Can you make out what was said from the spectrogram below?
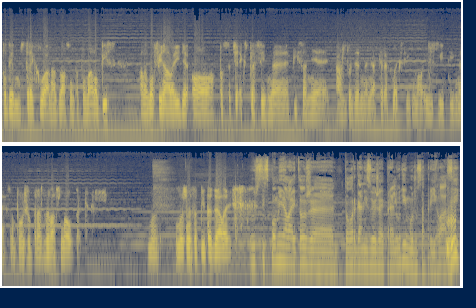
pod jednu strechu a nazval som to pomalopis ale vo finále ide o v podstate expresívne písanie, každodenné, nejaké reflexívno, intuitívne. Som použil teraz veľa slov, tak môžeme sa pýtať ďalej. Už si spomínal aj to, že to organizuješ aj pre ľudí, môžu sa prihlásiť.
